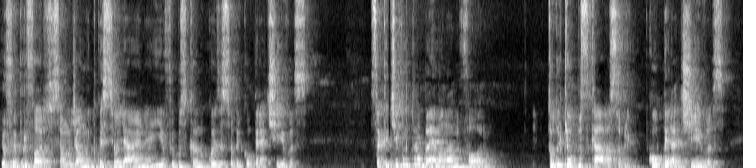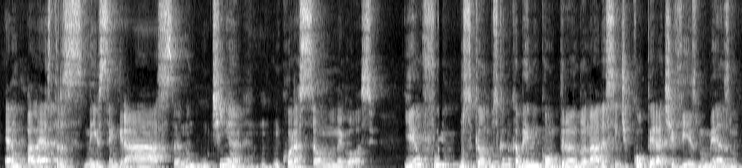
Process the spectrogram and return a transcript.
eu fui para o Fórum Social Mundial muito com esse olhar, né? E eu fui buscando coisas sobre cooperativas. Só que eu tive um problema lá no fórum tudo que eu buscava sobre cooperativas eram palestras meio sem graça, não, não tinha um coração no negócio. E eu fui buscando, buscando, acabei não encontrando nada assim de cooperativismo mesmo.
